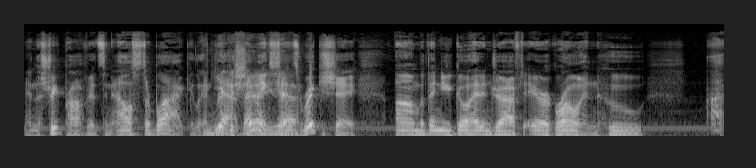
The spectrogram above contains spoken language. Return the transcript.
and the Street Profits and Aleister Black. Like, And yeah, Ricochet, that makes sense. Ricochet. Um, but then you go ahead and draft Eric Rowan, who uh,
